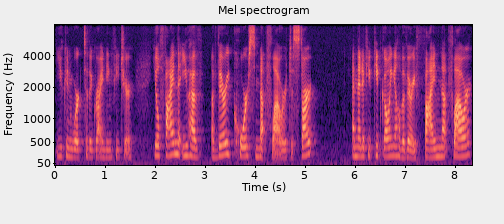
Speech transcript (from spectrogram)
you can work to the grinding feature. You'll find that you have a very coarse nut flour to start, and then if you keep going, you'll have a very fine nut flour,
